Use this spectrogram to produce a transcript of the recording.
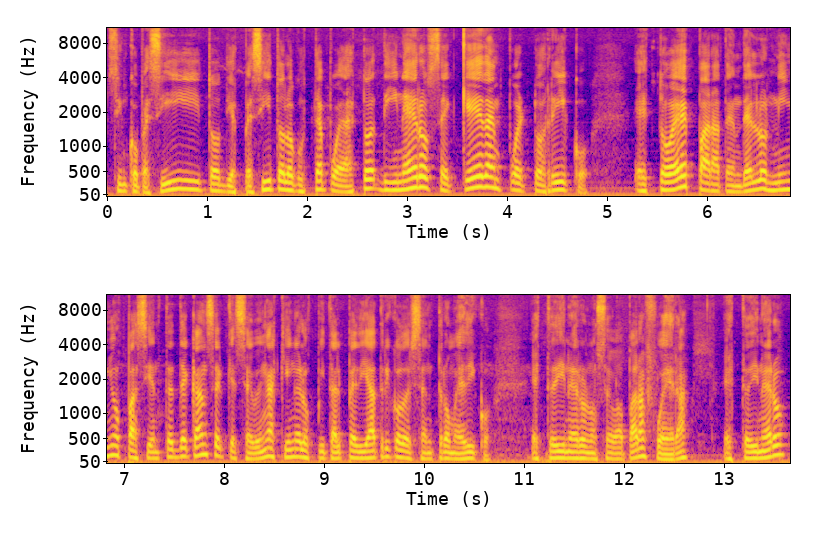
5 pesitos, 10 pesitos, lo que usted pueda. Esto dinero se queda en Puerto Rico. Esto es para atender los niños pacientes de cáncer que se ven aquí en el hospital pediátrico del centro médico. Este dinero no se va para afuera. Este dinero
